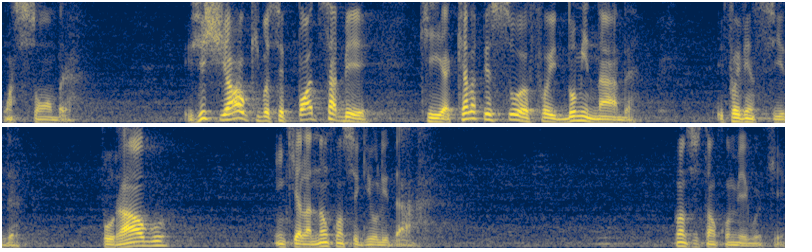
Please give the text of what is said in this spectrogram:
uma sombra Existe algo que você pode saber que aquela pessoa foi dominada e foi vencida por algo em que ela não conseguiu lidar. Quantos estão comigo aqui?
